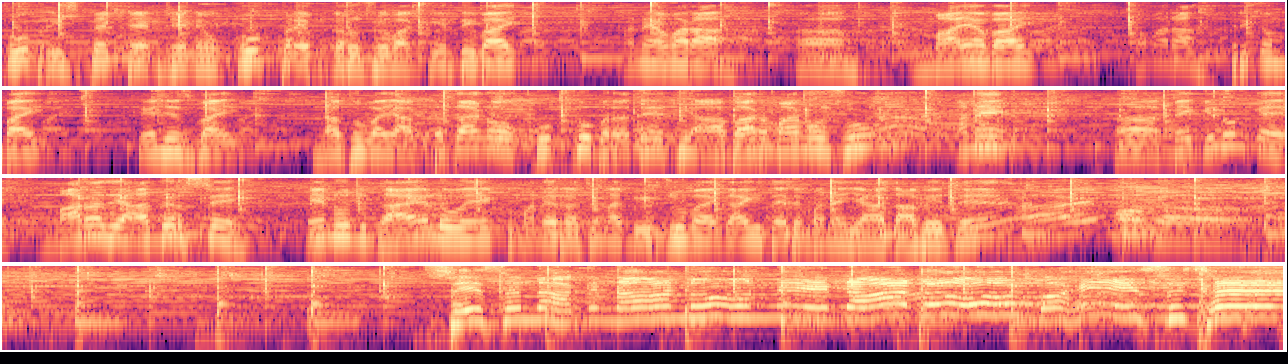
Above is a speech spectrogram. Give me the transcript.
ખૂબ રિસ્પેક્ટેડ જેને હું ખૂબ પ્રેમ કરું છું એવા કીર્તિભાઈ અને અમારા માયાભાઈ, અમારા ત્રિકમભાઈ, તેજસભાઈ, નાથુભાઈ, આ બધાનો ખૂબ ખૂબ હૃદયથી આભાર માનું છું. અને મેં કીધું કે મારા જે આદર્શ છે એનું જ ગાયેલું એક મને રચના બિરજુભાઈ ગાઈ ત્યારે મને યાદ આવે છે. શેષનાગ નાનો ને ડાડો મહેશ છે.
